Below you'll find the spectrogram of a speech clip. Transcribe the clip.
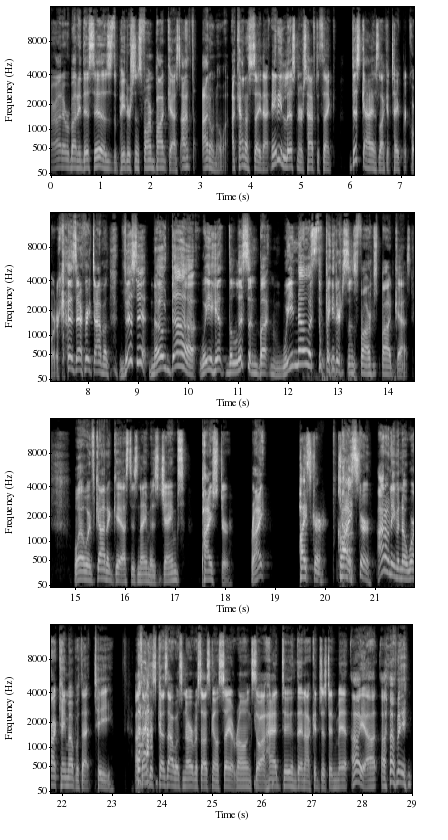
All right, everybody. This is the Pederson's Farm Podcast. I th- I don't know. What I kind of say that. Any listeners have to think this guy is like a tape recorder because every time I, this it no duh we hit the listen button. We know it's the Pederson's Farms Podcast. Well, we've got a guest. His name is James Peister, right? Peisker. Peisker. I don't even know where I came up with that T. I think it's because I was nervous I was going to say it wrong. So I had to. And then I could just admit, oh, yeah. I mean,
